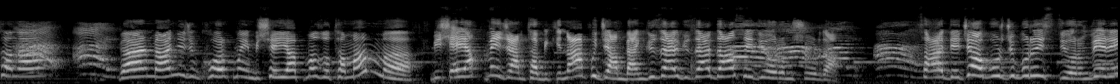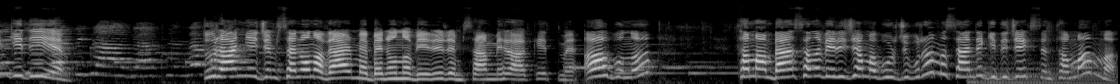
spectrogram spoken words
sana? Verme anneciğim korkmayın bir şey yapmaz o tamam mı? Bir şey yapmayacağım tabii ki. Ne yapacağım ben? Güzel güzel dans ediyorum şurada. Sadece abur cuburu istiyorum. Verin gideyim. Dur anneciğim sen ona verme. Ben ona veririm. Sen merak etme. Al bunu. Tamam ben sana vereceğim abur cuburu ama sen de gideceksin tamam mı?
